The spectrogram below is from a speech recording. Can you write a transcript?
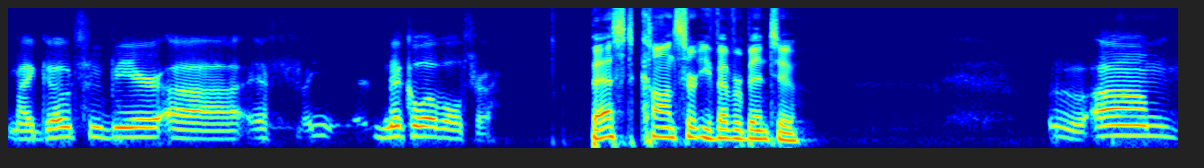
My go-to beer, uh, if Michelob Ultra. Best concert you've ever been to? Ooh, um,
